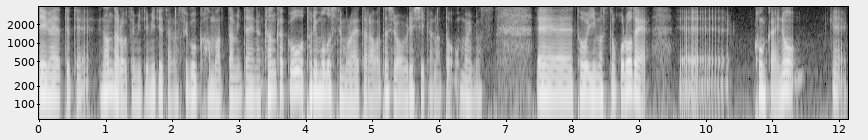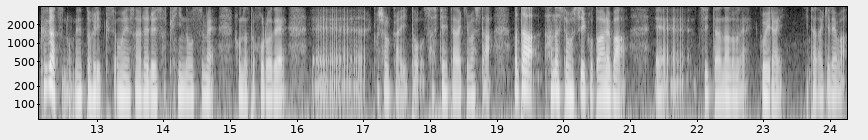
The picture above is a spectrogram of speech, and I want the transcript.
映画やっててなんだろうって見て見てたらすごくハマったみたいな感覚を取り戻してもらえたら私は嬉しいかなと思います。えー、と言いますところで、えー、今回のえー、9月の Netflix 応援される作品のおすすめ、こんなところで、えー、ご紹介とさせていただきました。また話してほしいことあれば、えー、Twitter などでご依頼いただければ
